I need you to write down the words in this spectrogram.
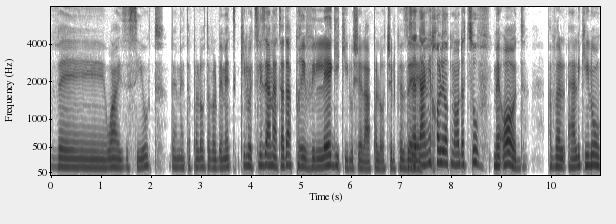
ווואי, זה סיוט, באמת הפלות, אבל באמת, כאילו אצלי זה היה מהצד הפריבילגי, כאילו, של ההפלות, של כזה... זה עדיין יכול להיות מאוד עצוב. מאוד, אבל היה לי כאילו,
